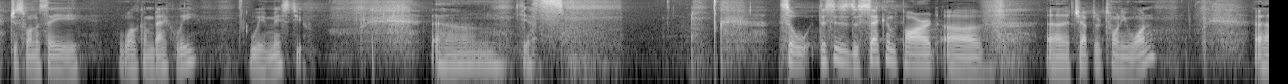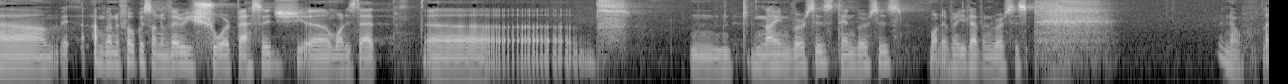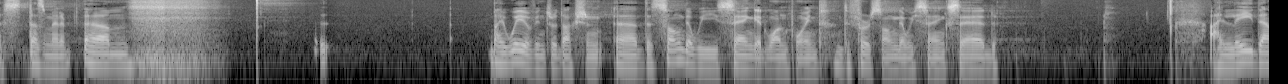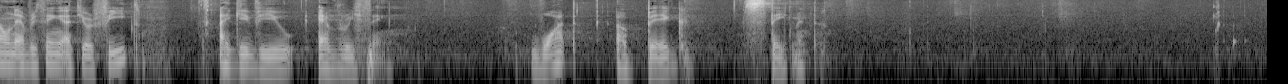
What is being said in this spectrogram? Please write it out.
Just want to say, welcome back, Lee. We missed you. Um, yes. So, this is the second part of uh, chapter 21. Um, I'm going to focus on a very short passage. Uh, what is that? Uh, nine verses, ten verses, whatever, eleven verses. No, less, doesn't matter. Um, by way of introduction, uh, the song that we sang at one point, the first song that we sang, said, I lay down everything at your feet, I give you everything. What a big statement.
